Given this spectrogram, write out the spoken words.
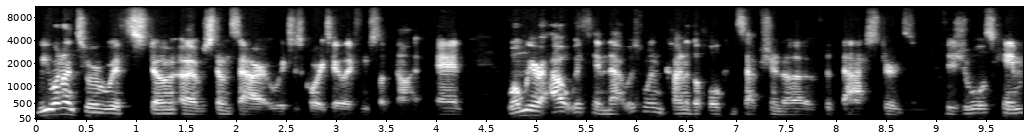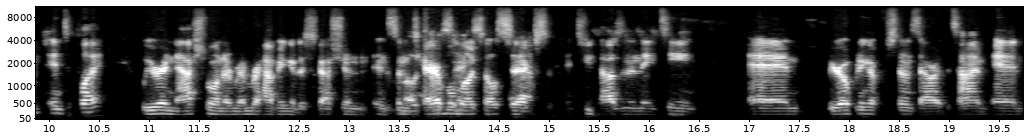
we went on tour with Stone uh, Stone Sour, which is Corey Taylor from Slipknot, and when we were out with him, that was when kind of the whole conception of the Bastards visuals came into play. We were in Nashville, and I remember having a discussion in some Motel terrible Six. Motel Six in 2018, and we were opening up for Stone Sour at the time, and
